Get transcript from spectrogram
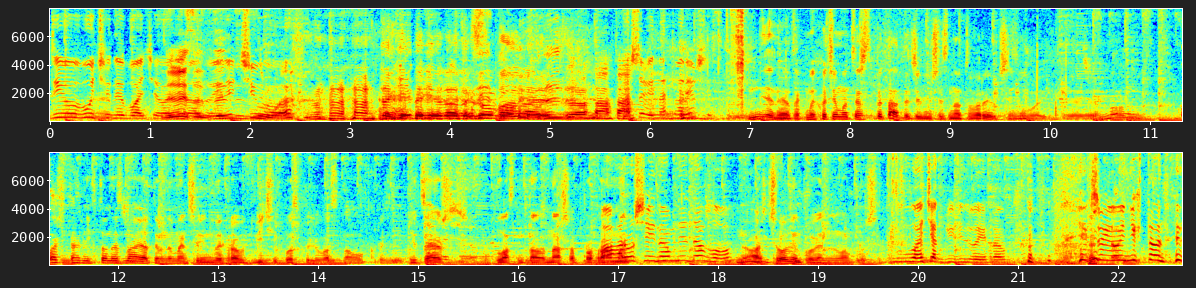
Ти його в очі не бачила одразу і не чула. Такий такий разок запалив. А що він натворив щось? Ні, ні, так ми хочемо це ж спитати, чи він щось натворив, чи ні. Е, Ну, бачите, ніхто не знає, а тим не менше він виграв двічі поспіль у вас на окрузі. І це ж, власне, та наша програма. А грошей нам не давав. Ну, а чого він повинен вам гроші? Ну, а як би він виграв? Якщо його ніхто не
